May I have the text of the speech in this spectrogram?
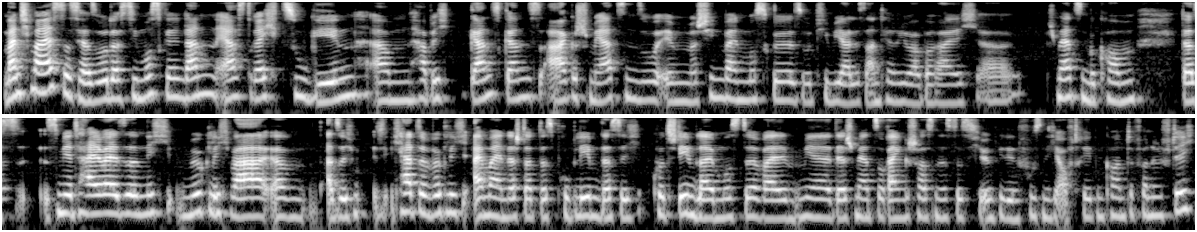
Manchmal ist das ja so, dass die Muskeln dann erst recht zugehen. Ähm, Habe ich ganz, ganz arge Schmerzen so im Schienbeinmuskel, so tibialis anterior Bereich, äh, Schmerzen bekommen, dass es mir teilweise nicht möglich war. Ähm, also ich, ich hatte wirklich einmal in der Stadt das Problem, dass ich kurz stehen bleiben musste, weil mir der Schmerz so reingeschossen ist, dass ich irgendwie den Fuß nicht auftreten konnte vernünftig.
